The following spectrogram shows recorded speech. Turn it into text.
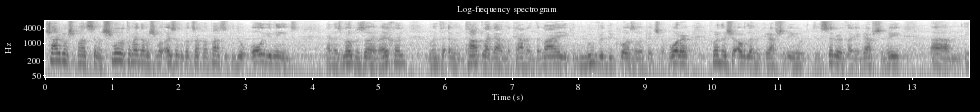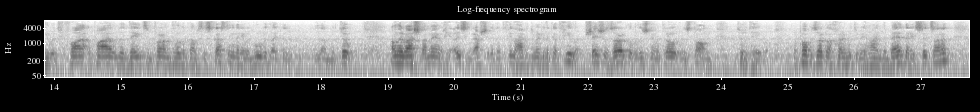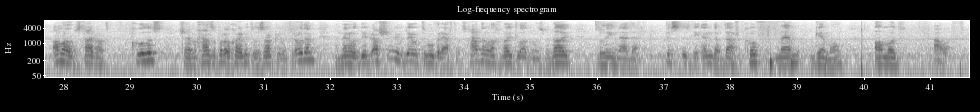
Shargam Shapas Simon. Shmuel Tamedam Shmuel Oisat Kotzach Pass, you can do all your needs. And there's no bezoi in Eichlin. When Tat Lagav Lakana Demai, you can move it because of a pitcher of water. When the Sha'ov a Graf Shari, he would consider it like a Graf Shari. Um, he would pile the dates in front until it becomes disgusting, then he would move it like a number two. On the Rash Lamem, he listen Rav Shila Katchila, how could you make it a Katchila? Shesh Zork Levelishni would throw it in his tongue to the table. The Papa Zork Lacharimitu behind the bed that he sits on it. Amar was kind of coolest. Shem Chazal put Lacharimitu Zork would throw them, and then it would be a Rav he would be able to move it afterwards. Hadan Lach Noit Lodem is Benoi, Beli Nadar. This is the end of Daf Kuf Mem Gimel Amud Aleph.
